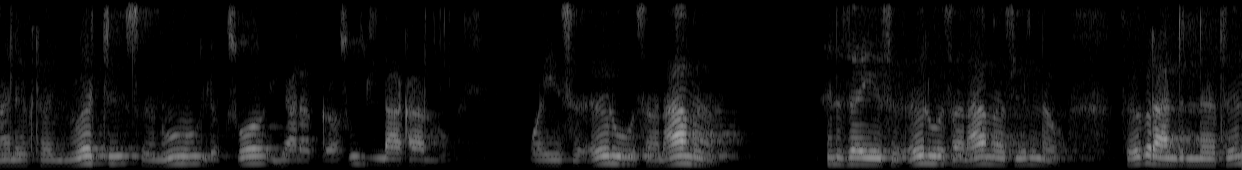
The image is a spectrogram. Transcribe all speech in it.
መልእክተኞች ጽኑ ልቅሶ እያለቀሱ ይላካሉ። ወይስዕሉ ሰላመ እንዘ ሰላመ ሲል ነው። ፍቅር አንድነትን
